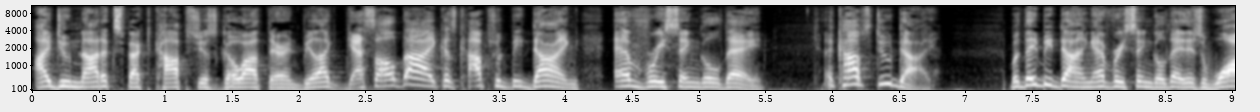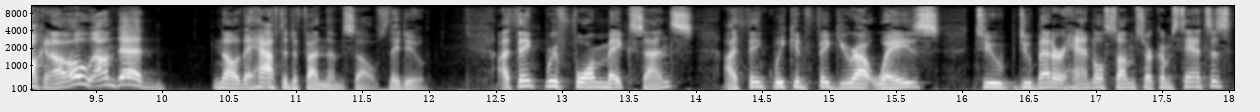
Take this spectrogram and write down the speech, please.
I do not expect cops just go out there and be like, guess I'll die, because cops would be dying every single day. And cops do die. But they'd be dying every single day. They're just walking out, oh, I'm dead. No, they have to defend themselves. They do. I think reform makes sense. I think we can figure out ways to do better handle some circumstances.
